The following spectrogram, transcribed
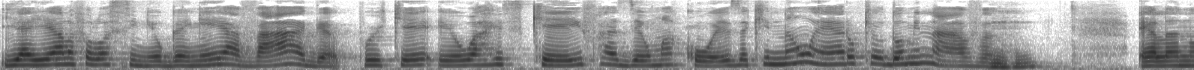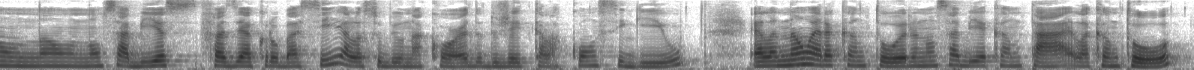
E aí ela falou assim: eu ganhei a vaga porque eu arrisquei fazer uma coisa que não era o que eu dominava. Uhum. Ela não, não, não sabia fazer acrobacia, ela subiu na corda do jeito que ela conseguiu. Ela não era cantora, não sabia cantar, ela cantou.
